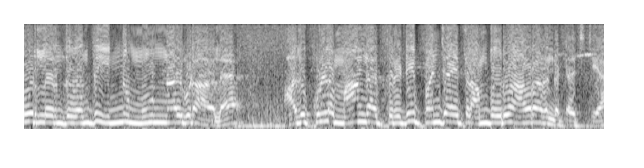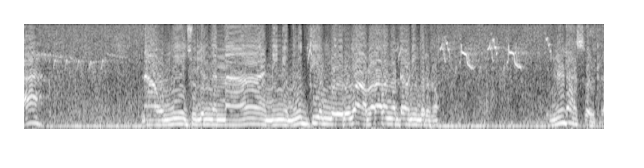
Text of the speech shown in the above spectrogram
ஊர்ல இருந்து வந்து இன்னும் மூணு நாள் கூட ஆகல. அதுக்குள்ள மாங்காய் திருடி பஞ்சாயத்துல ஐம்பது ரூபா அபராதம் கட்ட வச்சிட்டியா? நான் உண்மையை சொல்லுங்கன்னா நீங்க நூத்தி ஐம்பது ரூபாய் அபராதம் கட்ட வேண்டியிருக்கும். என்னடா சொல்ற?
